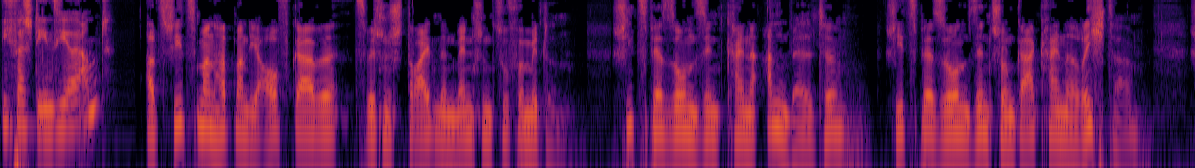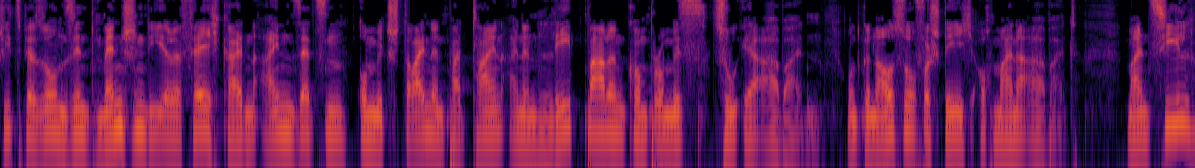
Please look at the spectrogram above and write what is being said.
Wie verstehen Sie Ihr Amt? Als Schiedsmann hat man die Aufgabe, zwischen streitenden Menschen zu vermitteln. Schiedspersonen sind keine Anwälte, Schiedspersonen sind schon gar keine Richter. Schiedspersonen sind Menschen, die ihre Fähigkeiten einsetzen, um mit streitenden Parteien einen lebbaren Kompromiss zu erarbeiten. Und genauso verstehe ich auch meine Arbeit. Mein Ziel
